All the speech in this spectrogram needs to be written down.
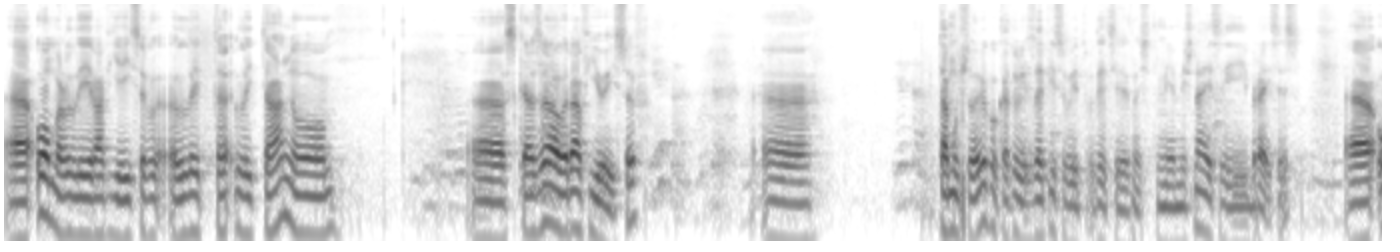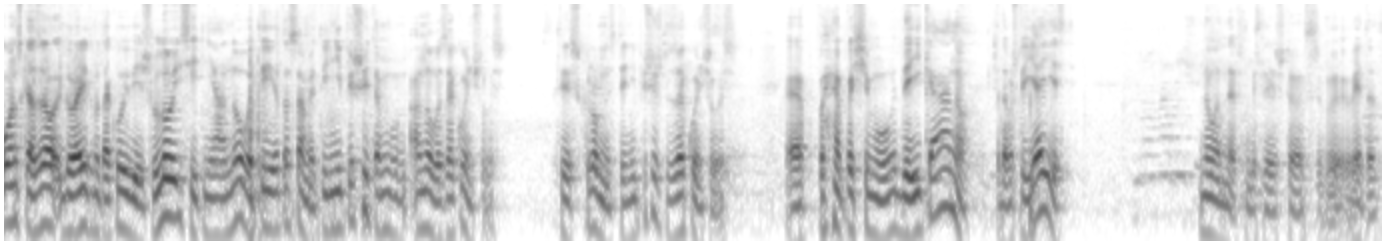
Омар ли Рав Ейсов Литано сказал Рав Йойсов, тому человеку, который записывает вот эти, значит, Мишнайсы и Брайсис, э, он сказал, говорит ему такую вещь, лойсить не Анова, ты это самое, ты не пиши, там Анова закончилась. Ты скромность, ты не пиши, что закончилась. Э, почему? Да и Каано, потому что я есть. Ну, он, в смысле, что этот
